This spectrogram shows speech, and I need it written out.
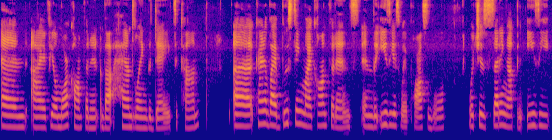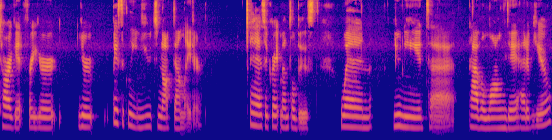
and I feel more confident about handling the day to come. Uh, kind of by boosting my confidence in the easiest way possible, which is setting up an easy target for your your basically you to knock down later. And it's a great mental boost when you need to have a long day ahead of you,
